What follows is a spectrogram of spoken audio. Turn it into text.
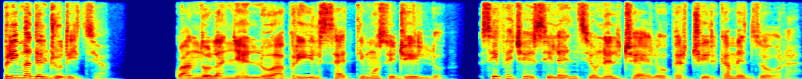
Prima del giudizio, quando l'agnello aprì il settimo sigillo, si fece silenzio nel cielo per circa mezz'ora.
